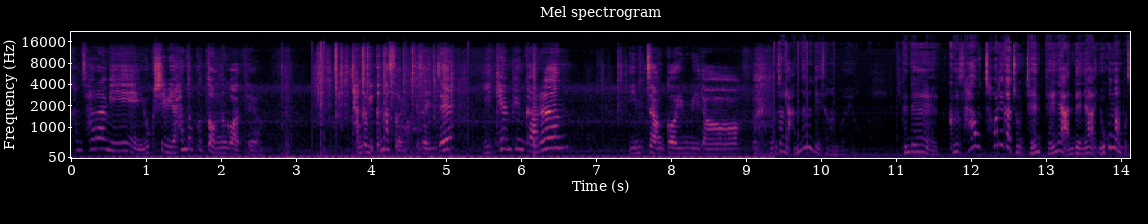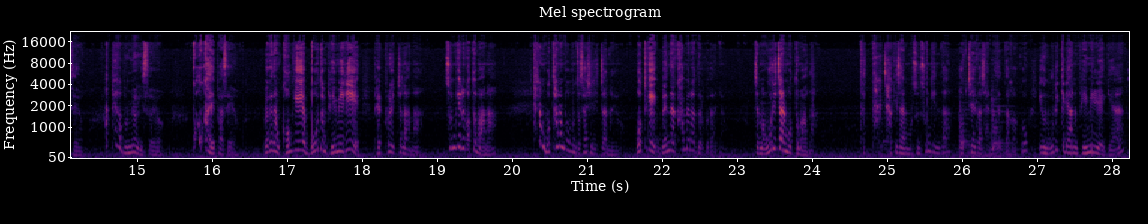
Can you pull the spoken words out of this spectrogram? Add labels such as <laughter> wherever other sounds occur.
참 사람이 욕심이 한도 끝도 없는 것 같아요. 잔금이 끝났어요. 그래서 이제 이 캠핑카는 임장 거입니다. 고장이 <laughs> 안 나는 게 이상한 거예요. 근데 그 사후 처리가 좀 되, 되냐 안 되냐 요것만 보세요. 앞에가 분명 있어요. 꼭 가입하세요. 왜냐면 거기에 모든 비밀이 100% 있진 않아. 숨기는 것도 많아. 잘 못하는 부분도 사실 있잖아요. 어떻게 맨날 카메라 들고 다녀? 하지만 우리 잘못도 많아. 다, 다 자기 잘못은 숨긴다. 업체가 잘못했다고 하고 이건 우리끼리 하는 비밀 얘기야.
